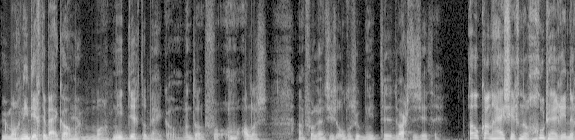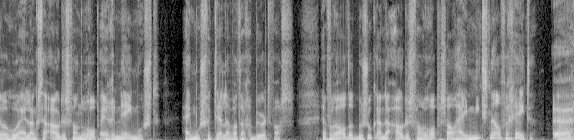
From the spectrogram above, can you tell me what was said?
U mocht niet dichterbij komen? U mocht niet dichterbij komen, want dan, voor, om alles aan forensisch onderzoek niet uh, dwars te zitten. Ook kan hij zich nog goed herinneren hoe hij langs de ouders van Rob en René moest. Hij moest vertellen wat er gebeurd was. En vooral dat bezoek aan de ouders van Rob zal hij niet snel vergeten. Uh,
